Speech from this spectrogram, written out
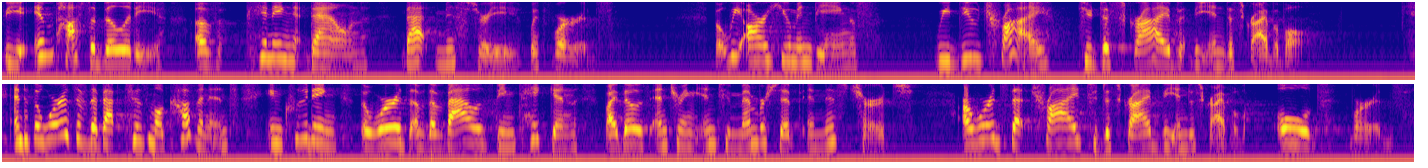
the impossibility of pinning down that mystery with words. But we are human beings. We do try to describe the indescribable. And the words of the baptismal covenant, including the words of the vows being taken by those entering into membership in this church, are words that try to describe the indescribable. Old words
